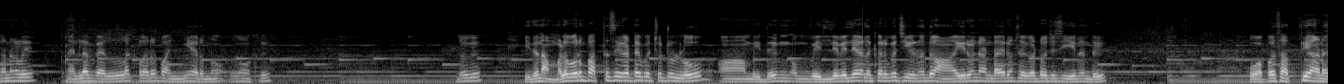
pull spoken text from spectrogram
കണ്ണുകൾ നല്ല വെള്ള കളർ പഞ്ഞിയായിരുന്നു. ഇത് നോക്ക്. നോക്ക് ഇത് നമ്മൾ വെറും പത്ത് സിഗരറ്റേ വെച്ചിട്ടുള്ളൂ. ഇത് വലിയ വലിയ ആൾക്കാരൊക്കെ ചെയ്യണത് ആയിരം രണ്ടായിരം സിഗരറ്റ് വെച്ച് ചെയ്യുന്നുണ്ട് ഓ അപ്പോൾ സത്യമാണ്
